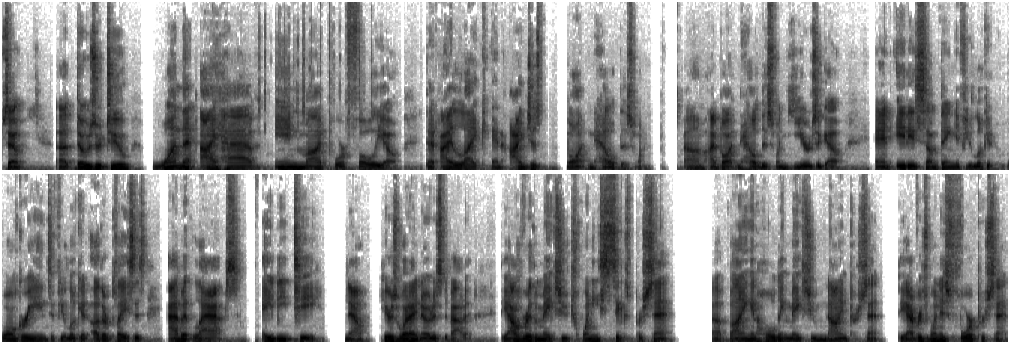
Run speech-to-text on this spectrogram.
So uh, those are two. One that I have in my portfolio that I like, and I just bought and held this one. Um, I bought and held this one years ago. And it is something, if you look at Walgreens, if you look at other places, Abbott Labs, ABT. Now, here's what I noticed about it the algorithm makes you 26%, uh, buying and holding makes you 9%. The average one is 4%.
